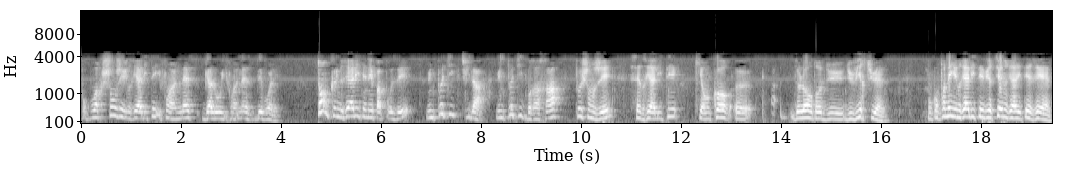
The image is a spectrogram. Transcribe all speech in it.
pour pouvoir changer une réalité, il faut un S galou, il faut un S dévoilé. Tant qu'une réalité n'est pas posée, une petite fila, une petite bracha peut changer cette réalité qui est encore euh, de l'ordre du, du, virtuel. Vous comprenez, il y a une réalité virtuelle, une réalité réelle.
